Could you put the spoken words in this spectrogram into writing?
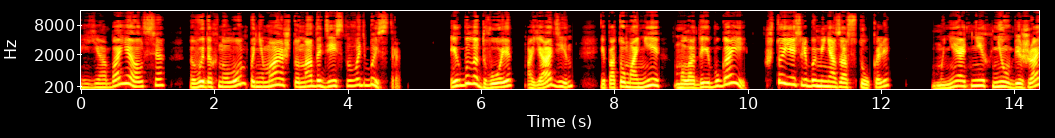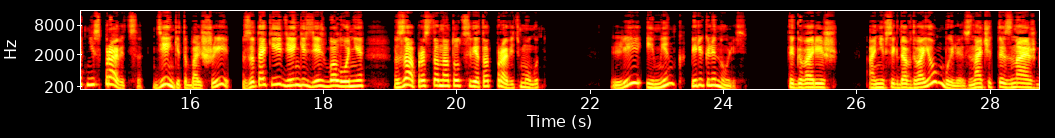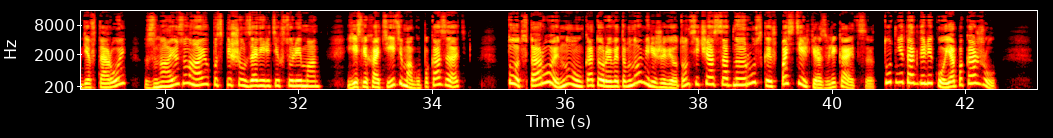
«Я боялся», — выдохнул он, понимая, что надо действовать быстро. Их было двое, а я один. И потом они молодые бугаи. Что, если бы меня застукали? Мне от них не убежать, не справиться. Деньги-то большие. За такие деньги здесь, в Болонье, запросто на тот свет отправить могут. Ли и Минг переглянулись. Ты говоришь, они всегда вдвоем были? Значит, ты знаешь, где второй? Знаю, знаю, поспешил заверить их Сулейман. Если хотите, могу показать. Тот второй, ну, который в этом номере живет, он сейчас с одной русской в постельке развлекается. Тут не так далеко, я покажу.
